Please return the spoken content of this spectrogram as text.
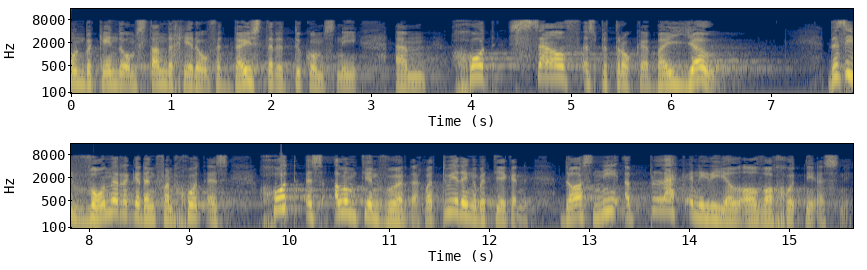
onbekende omstandighede of 'n duistere toekoms nie. Ehm um, God self is betrokke by jou. Dis die wonderlike ding van God is God is alomteenwoordig. Wat twee dinge beteken. Daar's nie 'n plek in hierdie heelal waar God nie is nie.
